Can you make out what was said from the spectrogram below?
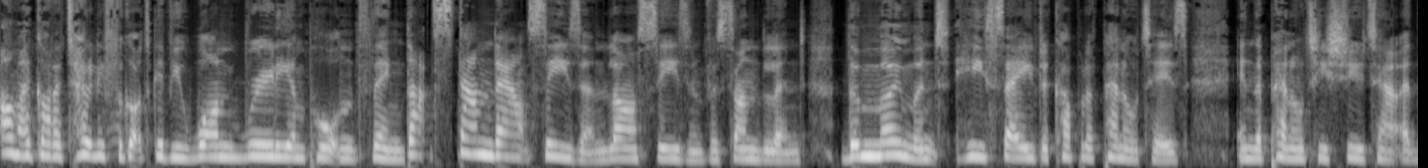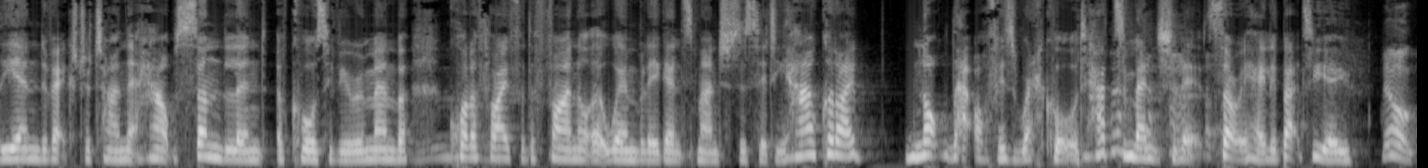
Oh my God, I totally forgot to give you one really important thing. That standout season, last season for Sunderland, the moment he saved a couple of penalties in the penalty shootout at the end of extra time that helped Sunderland, of course, if you remember, qualify for the final at Wembley against Manchester City. How could I knock that off his record? Had to mention it. Sorry, Hayley, back to you. No,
